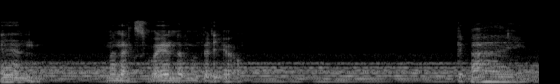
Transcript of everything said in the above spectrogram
in my next random video. Goodbye.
